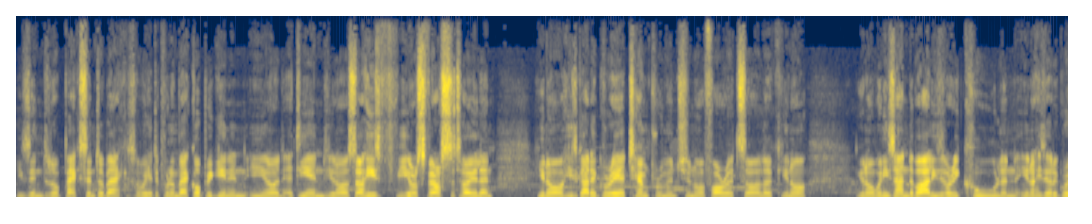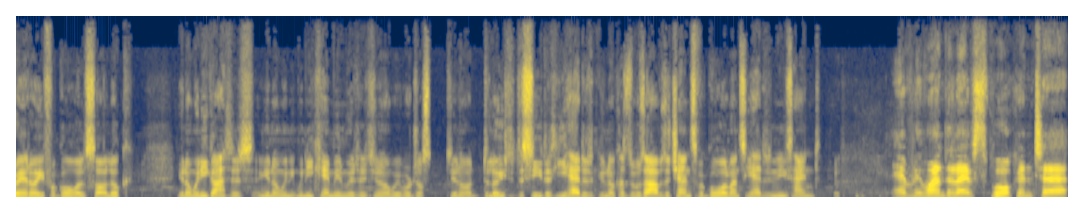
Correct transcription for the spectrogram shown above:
he's ended up back centre back, so we had to put him back up again, and you know, at the end, you know. So he's fierce, versatile, and you know, he's got a great temperament, you know, for it. So look, you know, you know, when he's on the ball, he's very cool, and you know, he's got a great eye for goals. So look, you know, when he got it, you know, when, when he came in with it, you know, we were just, you know, delighted to see that he had it, you know, because there was always a chance of a goal once he had it in his hand. Everyone that I've spoken to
